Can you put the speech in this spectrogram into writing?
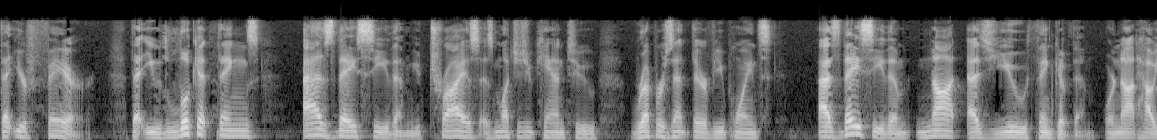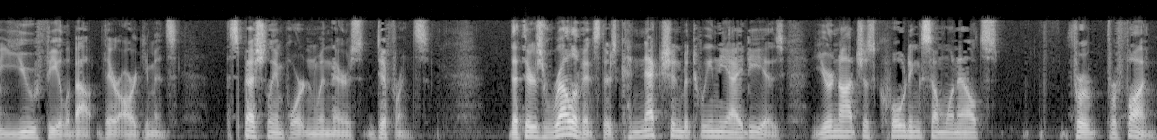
that you're fair, that you look at things as they see them. You try as, as much as you can to represent their viewpoints as they see them, not as you think of them, or not how you feel about their arguments, especially important when there's difference that there's relevance, there's connection between the ideas. You're not just quoting someone else for, for fun,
